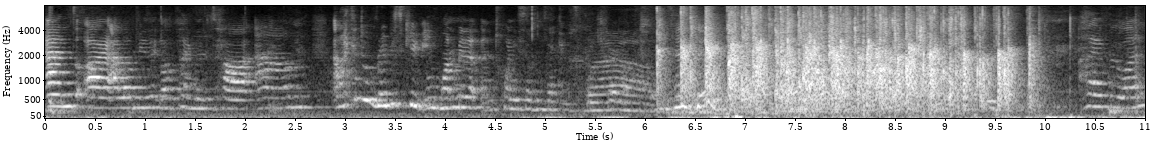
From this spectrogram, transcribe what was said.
and I, I love music, I love playing the guitar, um, and I can do a Rubik's Cube in 1 minute and 27 seconds. Wow. Hi everyone,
